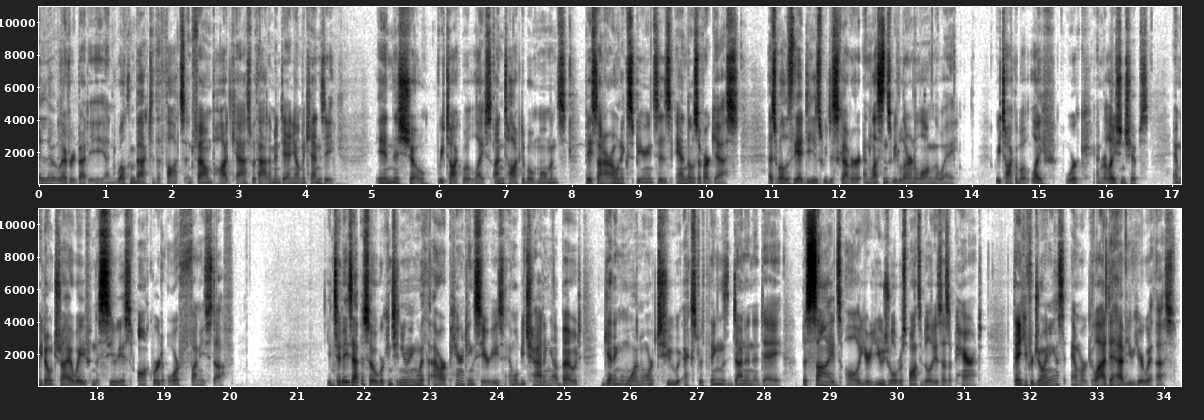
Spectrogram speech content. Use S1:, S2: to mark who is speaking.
S1: Hello, everybody, and welcome back to the Thoughts and Found podcast with Adam and Danielle McKenzie. In this show, we talk about life's untalked about moments based on our own experiences and those of our guests, as well as the ideas we discover and lessons we learn along the way. We talk about life, work, and relationships, and we don't shy away from the serious, awkward, or funny stuff. In today's episode, we're continuing with our parenting series, and we'll be chatting about getting one or two extra things done in a day besides all your usual responsibilities as a parent. Thank you for joining us, and we're glad to have you here with us.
